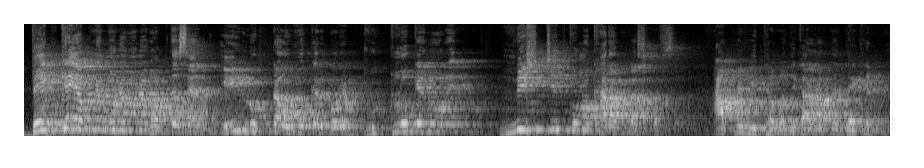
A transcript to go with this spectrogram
দেখেই আপনি মনে মনে ভাবতেছেন, এই লোকটা অমুকের ঘরে ঢুকলো কেন নিশ্চিত কোনো খারাপ কাজ করছে। আপনি মিথ্যাবাদী, কারণ আপনি দেখেন না।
